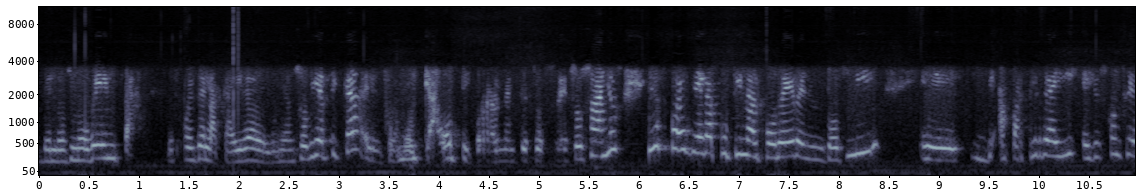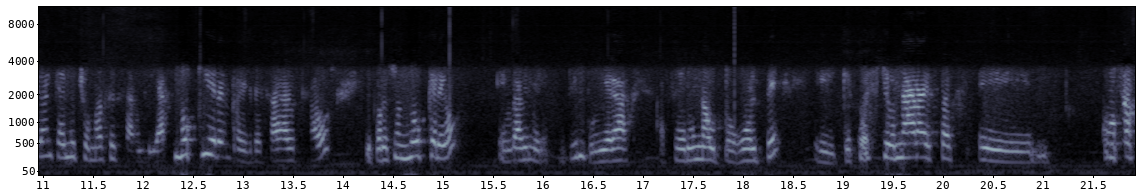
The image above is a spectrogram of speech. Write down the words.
de los 90, después de la caída de la Unión Soviética, eh, fue muy caótico realmente esos, esos años, y después llega Putin al poder en 2000, eh, y a partir de ahí ellos consideran que hay mucho más estabilidad, no quieren regresar al caos, y por eso no creo que Vladimir Putin pudiera hacer un autogolpe eh, que cuestionara estas cosas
